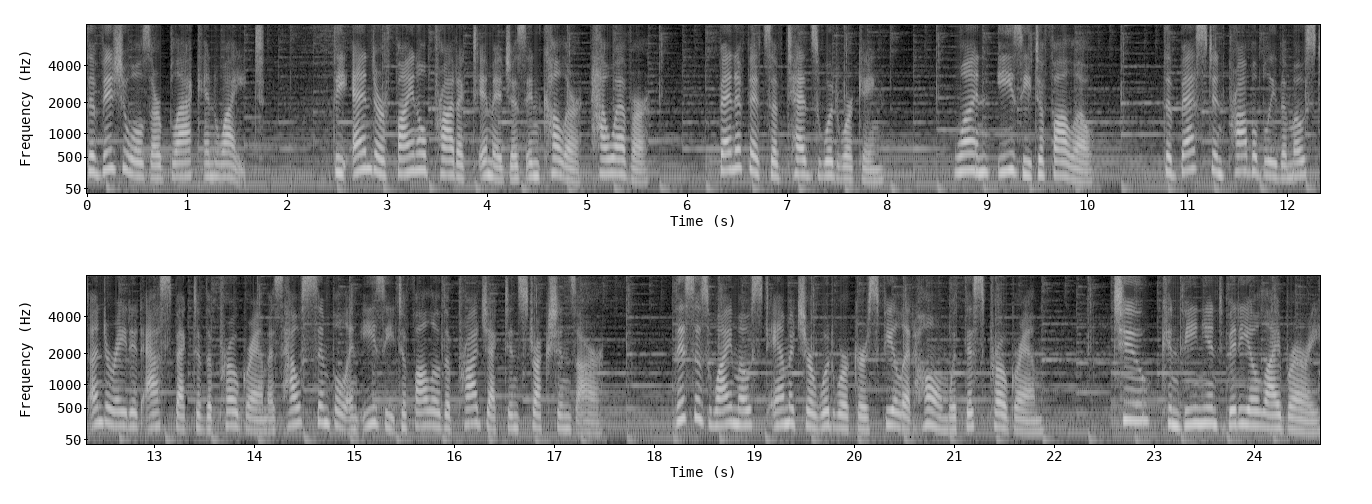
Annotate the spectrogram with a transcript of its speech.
The visuals are black and white. The end or final product image is in color, however. Benefits of TED's woodworking. 1. Easy to follow. The best and probably the most underrated aspect of the program is how simple and easy to follow the project instructions are. This is why most amateur woodworkers feel at home with this program. 2. Convenient video library.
